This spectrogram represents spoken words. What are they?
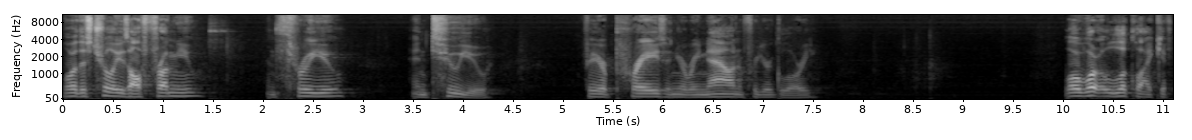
Lord, this truly is all from you and through you and to you for your praise and your renown and for your glory. Lord, what would it look like if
